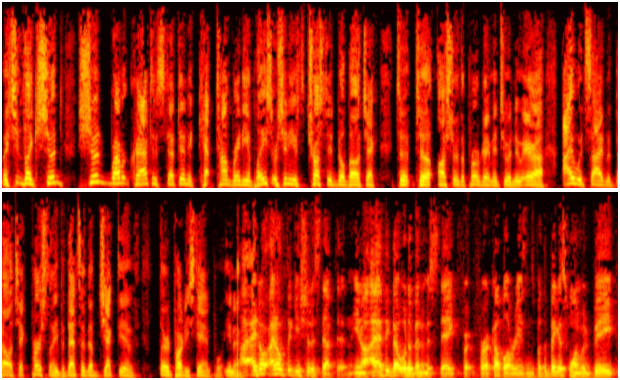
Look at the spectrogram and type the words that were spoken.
Like, should, like, should, should Robert Kraft have stepped in and kept Tom Brady in place or should he have trusted Bill Belichick to, to usher the program into a new era? I would side with Belichick personally, but that's an objective third party standpoint, you know. I don't, I don't think he should have stepped in. You know, I, I think that would have been a mistake for, for a couple of reasons, but the biggest one would be,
